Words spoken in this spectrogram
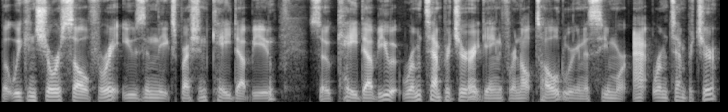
but we can sure solve for it using the expression Kw. So Kw at room temperature, again, if we're not told, we're going to assume we're at room temperature,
